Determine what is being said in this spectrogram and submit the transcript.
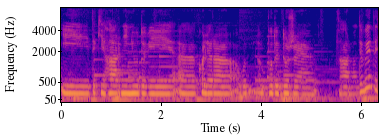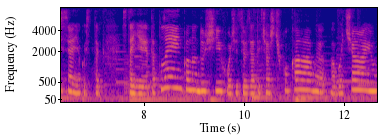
І такі гарні нюдові е, кольори будуть дуже гарно дивитися. Якось так стає тепленько на душі, хочеться взяти чашечку кави або чаю.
